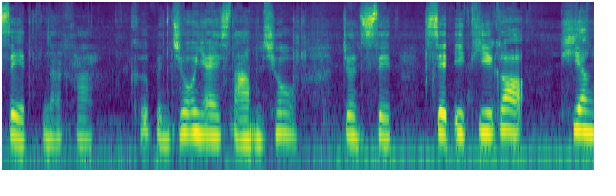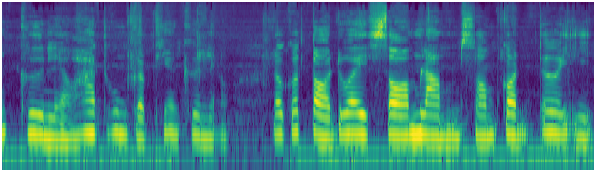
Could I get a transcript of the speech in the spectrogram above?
เสร็จนะคะ คือเป็นโชว์ใหญ่สามโชว์จนเสร็จ เสร็จอีกทีก็เที่ยงคืนแล้วห้าทุ่มเกือบเที่ยงคืนแล้ว แล้วก็ต่อด้วยซ้อมลำซ้อมก่อนเต้ยอีก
